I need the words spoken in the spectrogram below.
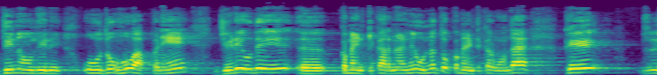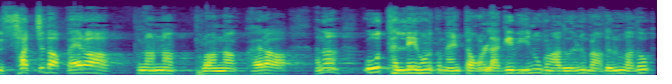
ਦਿਨ ਆਉਂਦੇ ਨੇ ਉਦੋਂ ਉਹ ਆਪਣੇ ਜਿਹੜੇ ਉਹਦੇ ਕਮੈਂਟ ਕਰਨ ਵਾਲੇ ਨੇ ਉਹਨਾਂ ਤੋਂ ਕਮੈਂਟ ਕਰਵਾਉਂਦਾ ਕਿ ਸੱਚ ਦਾ ਪਹਿਰਾ ਫਲਾਨਾ ਫਲਾਨਾ ਖਹਿਰਾ, ਹਨਾ? ਉਹ ਥੱਲੇ ਹੁਣ ਕਮੈਂਟ ਆਉਣ ਲੱਗੇ ਵੀ ਇਹਨੂੰ ਬਣਾ ਦਿਓ, ਇਹਨੂੰ ਬਣਾ ਦਿਓ, ਇਹਨੂੰ ਬਣਾ ਦਿਓ।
